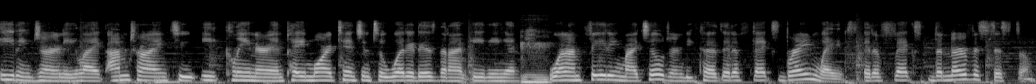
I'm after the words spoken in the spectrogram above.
eating journey, like I'm trying to eat cleaner and pay more attention to what it is that I'm eating and Mhm. what I'm feeding my children because it affects brain waves, it affects the nervous system.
